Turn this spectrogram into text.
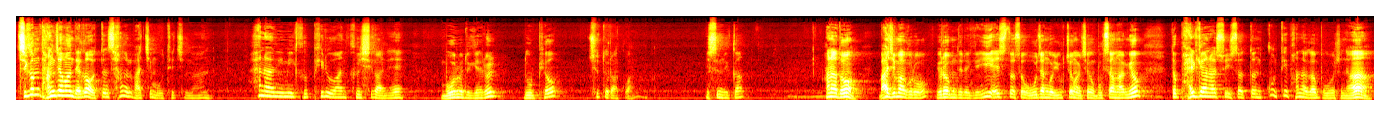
지금 당장은 내가 어떤 상을 받지 못했지만 하나님이 그 필요한 그 시간에 모르드게를 높여 주더라고 하는 거 있습니까? 하나 더 마지막으로 여러분들에게 이 에스더서 5장과 6장을 제가 묵상하며 또 발견할 수 있었던 꿀팁 하나가 무엇이나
